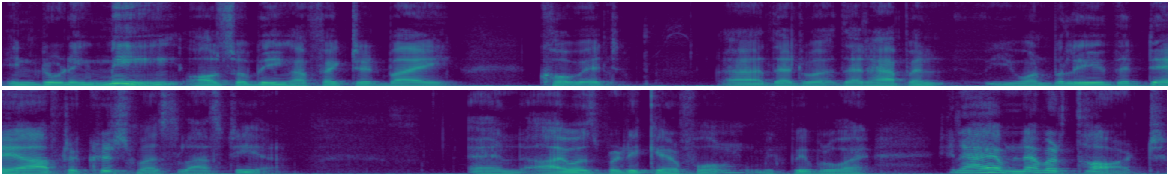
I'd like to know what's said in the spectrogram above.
including me also being affected by COVID. Uh, that were, that happened. You won't believe the day after Christmas last year, and I was pretty careful. People were, know, I have never thought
